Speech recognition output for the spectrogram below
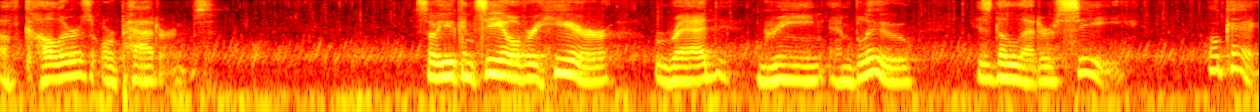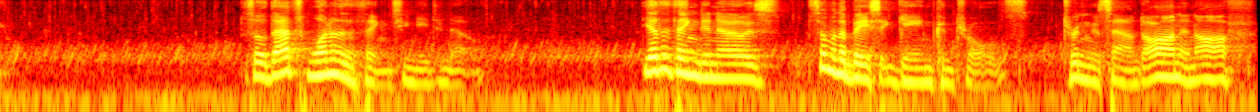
of colors or patterns. So you can see over here, red, green, and blue is the letter C. Okay. So that's one of the things you need to know. The other thing to know is some of the basic game controls, turning the sound on and off.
